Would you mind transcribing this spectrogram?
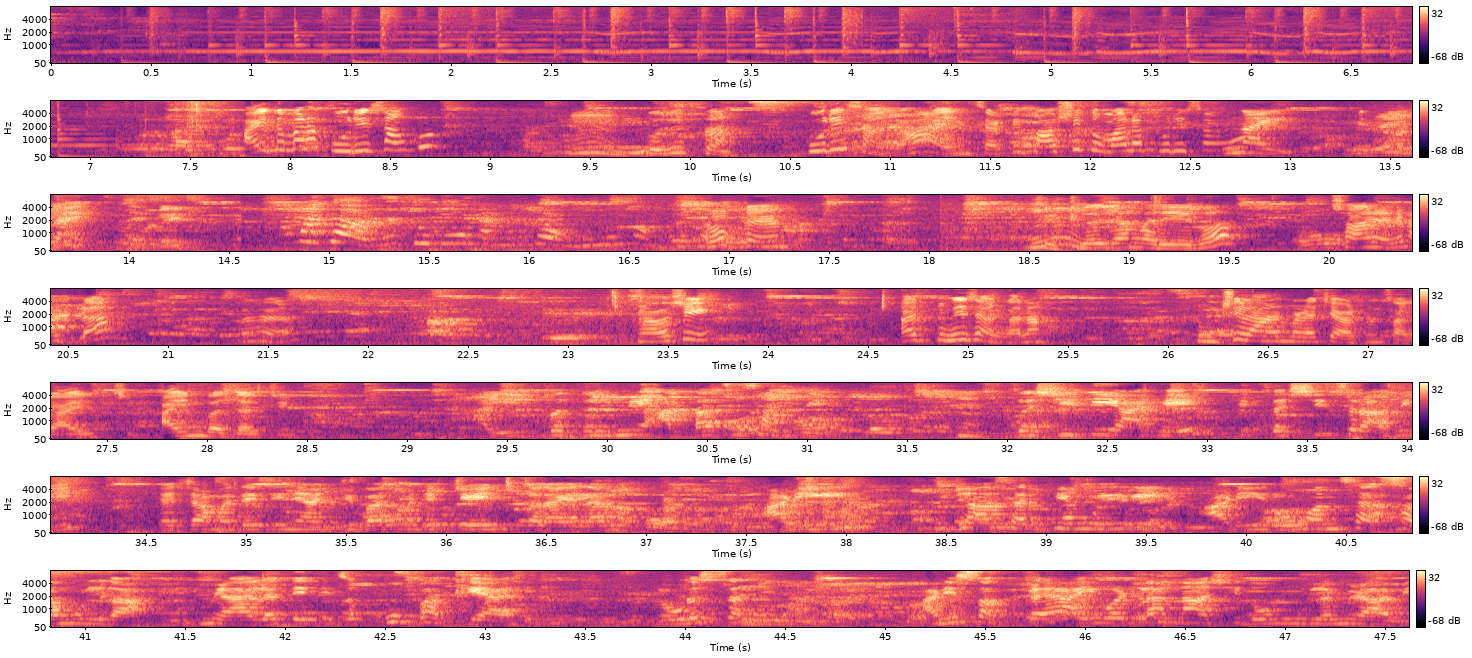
आई तुम्हाला पुरी सांगू? हम्म, पुरीच सांग. पुरी सांगा. हा आईंसाठी मावशी तुम्हाला पुरी सांगू? नाही. मी तर नाही. ओके. पिठलं जाम बरी आहे ग. छान आहे ना पिठला मावशी आज तुम्ही सांगा ना. तुमची लहानपणाची आठवण सांगा आईची आईंबद्दलची. आईबद्दल मी आताच सांगते. जशी ती आहे ती तशीच राहावी. त्याच्यामध्ये तिने अजिबात म्हणजे चेंज करायला नको. आणि तुझ्यासारखी मुलगी आणि रोहनसारखा मुलगा मिळालं ते तिचं खूप भाग्य आहे. एवढंच सांगितलं आणि सगळ्या आईवडिलांना अशी दोन मुलं मिळावी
